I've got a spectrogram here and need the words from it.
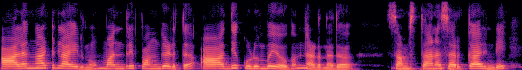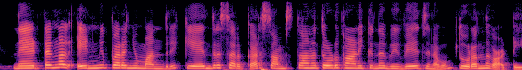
ആലങ്ങാട്ടിലായിരുന്നു മന്ത്രി പങ്കെടുത്ത് ആദ്യ കുടുംബയോഗം നടന്നത്. സംസ്ഥാന സർക്കാരിന്റെ നേട്ടങ്ങൾ എണ്ണിപ്പറഞ്ഞു മന്ത്രി കേന്ദ്ര സർക്കാർ സംസ്ഥാനത്തോട് കാണിക്കുന്ന വിവേചനവും തുറന്നുകാട്ടി.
